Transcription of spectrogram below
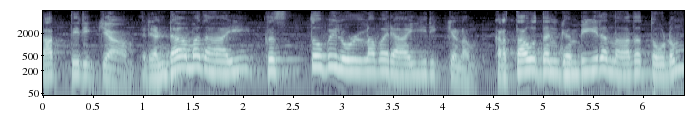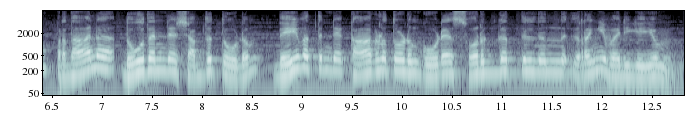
കാത്തിരിക്കാം. രണ്ടാമതായി ക്രിസ്തുവിലുള്ളവരായിരിക്കണം കർത്താവ് തൻ ഗംഭീരനാദത്തോടും പ്രധാന ദൂതന്റെ ശബ്ദത്തോടും ദൈവത്തിന്റെ കാകളത്തോടും കൂടെ സ്വർഗത്തിൽ നിന്ന് ഇറങ്ങി വരികയും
